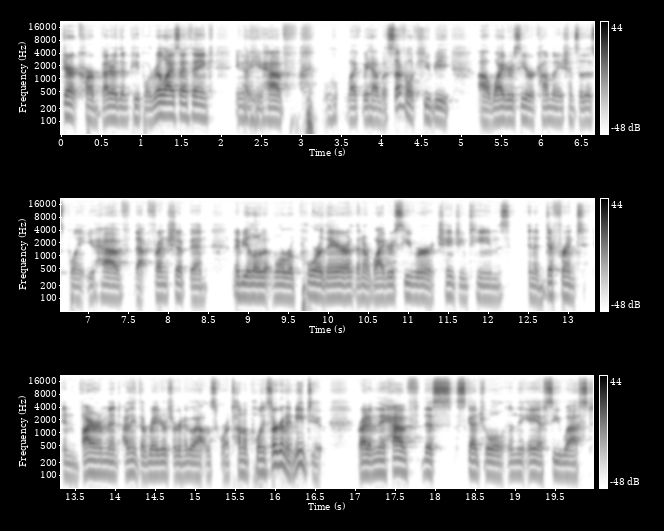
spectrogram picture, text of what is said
Derek Carr better than people realize. I think you know you have like we have with several QB uh, wide receiver combinations at this point. You have that friendship and maybe a little bit more rapport there than a wide receiver changing teams in a different environment. I think the Raiders are going to go out and score a ton of points. They're going to need to, right? I mean, they have this schedule in the AFC West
